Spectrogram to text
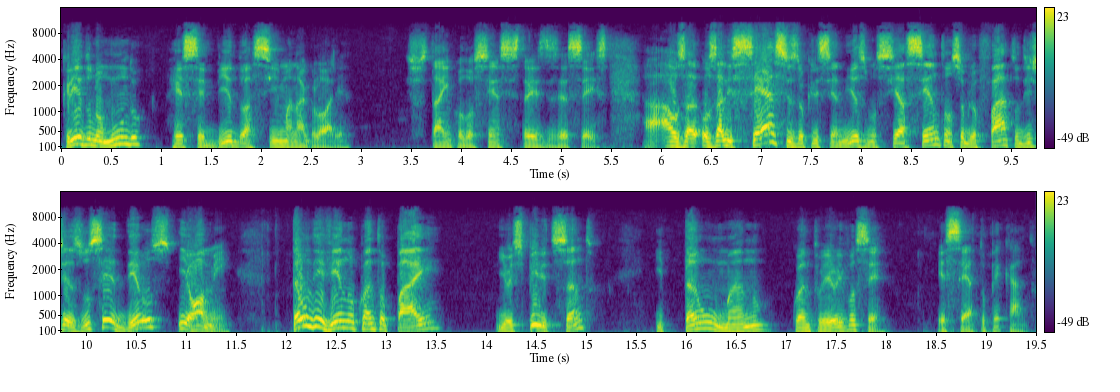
crido no mundo, recebido acima na glória. Isso está em Colossenses 3,16. Os alicerces do cristianismo se assentam sobre o fato de Jesus ser Deus e homem, tão divino quanto o Pai e o Espírito Santo, e tão humano quanto eu e você, exceto o pecado.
